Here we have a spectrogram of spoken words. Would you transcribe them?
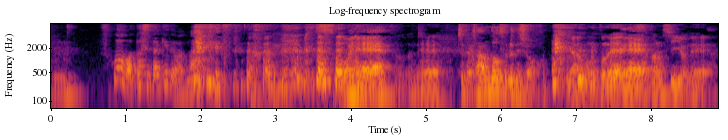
うん。そこは私だけではないです。すごいね。そうだね。ちょっと感動するでしょ。いや、ほんとねね素晴らしいよね。あ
